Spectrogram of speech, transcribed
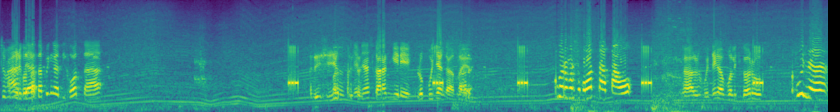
cuma dari kota. tapi nggak di kota. Ada sini. Pertanyaannya sekarang gini, lu punya nggak kayak? Aku baru masuk kota, tau? Nggak, lu punya nggak polisi korup? Punya.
